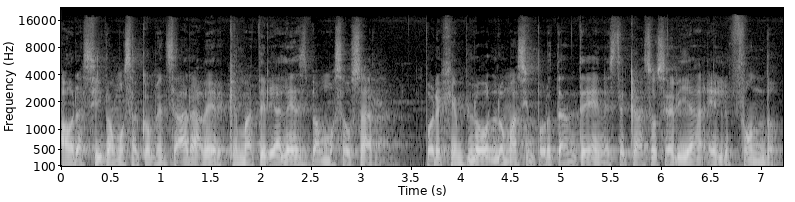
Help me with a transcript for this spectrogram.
ahora sí vamos a comenzar a ver qué materiales vamos a usar. Por ejemplo, lo más importante en este caso sería el fondo.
